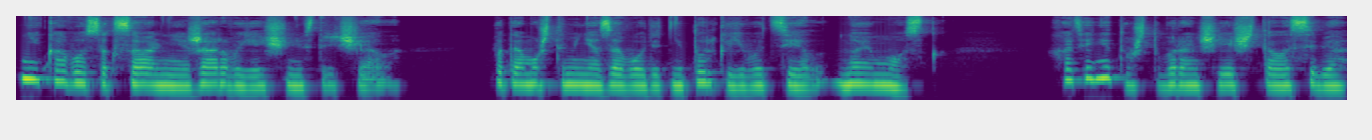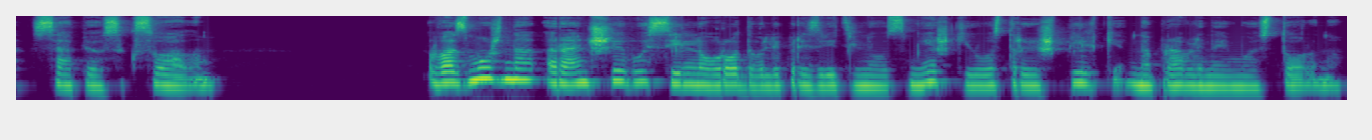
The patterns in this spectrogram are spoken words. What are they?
никого сексуальнее Жарова я еще не встречала, потому что меня заводит не только его тело, но и мозг. Хотя не то, чтобы раньше я считала себя сапиосексуалом. Возможно, раньше его сильно уродовали презрительные усмешки и острые шпильки, направленные в мою сторону.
